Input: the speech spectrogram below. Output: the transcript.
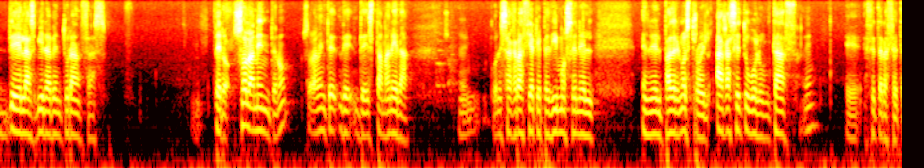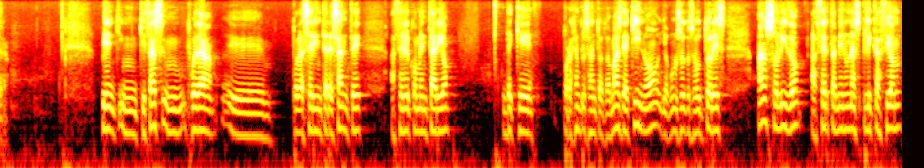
de las bienaventuranzas. Pero solamente, ¿no? Solamente de, esta manera, eh, con esa gracia que pedimos en el, en el Padre Nuestro, el hágase tu voluntad, ¿eh? Eh, etcétera, etcétera. Bien, quizás pueda, pueda ser interesante hacer el comentario de que, por ejemplo, Santo Tomás de Aquino y algunos otros autores han solido hacer también una explicación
